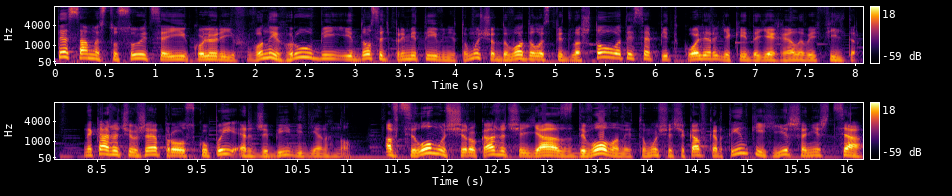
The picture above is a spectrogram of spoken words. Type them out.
Те саме стосується і кольорів. Вони грубі і досить примітивні, тому що доводилось підлаштовуватися під колір, який дає гелевий фільтр. Не кажучи вже про скупий RGB від Yangno. А в цілому, щиро кажучи, я здивований, тому що чекав картинки гірше, ніж ця.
